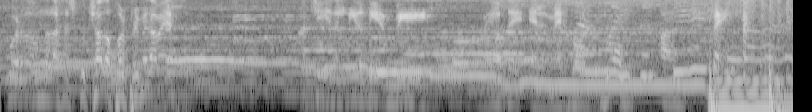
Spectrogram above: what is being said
Recuerda donde las has escuchado por primera vez. el mejor drum and bass.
